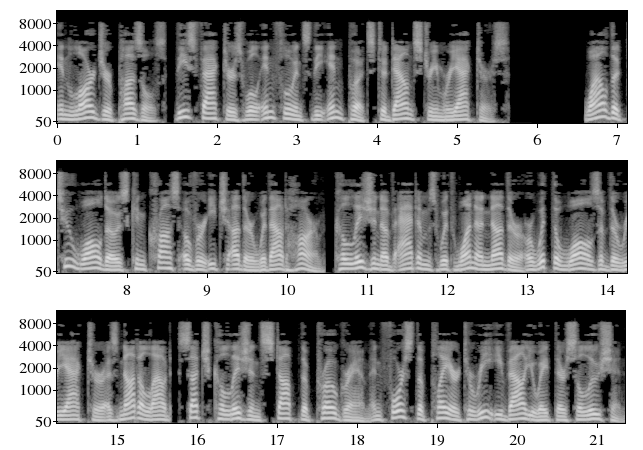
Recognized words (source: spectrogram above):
in larger puzzles, these factors will influence the inputs to downstream reactors. While the two Waldos can cross over each other without harm, collision of atoms with one another or with the walls of the reactor is not allowed. Such collisions stop the program and force the player to re-evaluate their solution.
